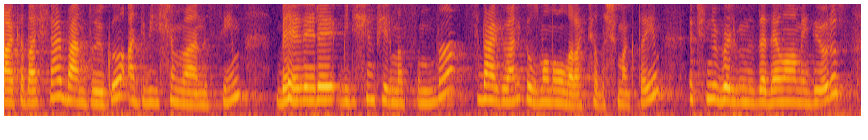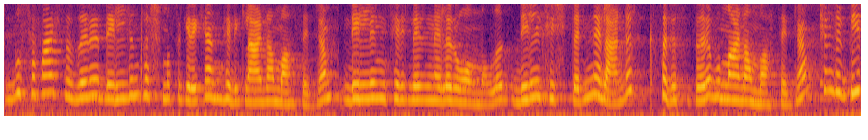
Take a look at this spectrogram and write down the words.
arkadaşlar, ben Duygu, adli bilişim mühendisiyim. BVR Bilişim firmasında siber güvenlik uzmanı olarak çalışmaktayım. Üçüncü bölümümüzde devam ediyoruz. Bu sefer sizlere delilin taşıması gereken niteliklerden bahsedeceğim. Delilin nitelikleri neler olmalı, delil çeşitleri nelerdir? Kısaca sizlere bunlardan bahsedeceğim. Şimdi bir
